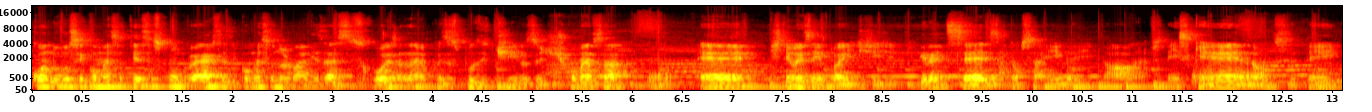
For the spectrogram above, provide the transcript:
quando você começa a ter essas conversas e começa a normalizar essas coisas, né, coisas positivas, a gente começa. É, a gente tem um exemplo aí de grandes séries que estão saindo aí e tal, né? Você tem Scandal, você tem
